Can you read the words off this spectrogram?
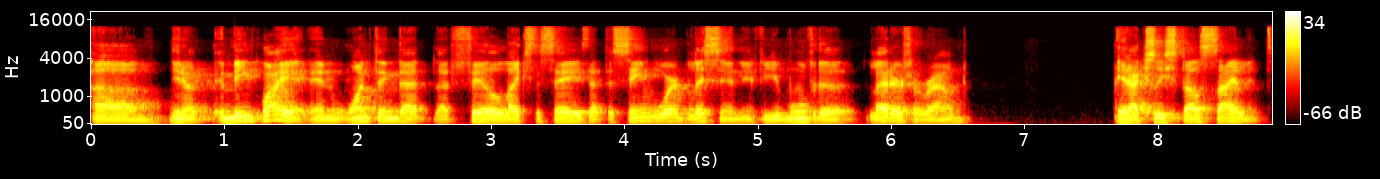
um, you know, and being quiet. And one thing that that Phil likes to say is that the same word "listen," if you move the letters around, it actually spells silent.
